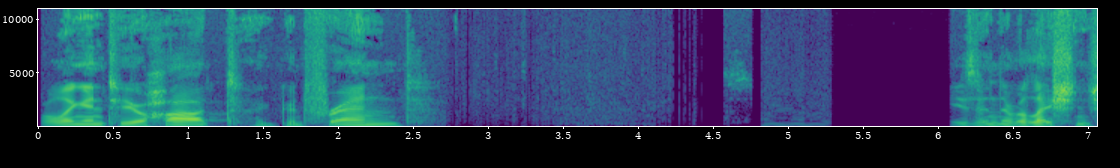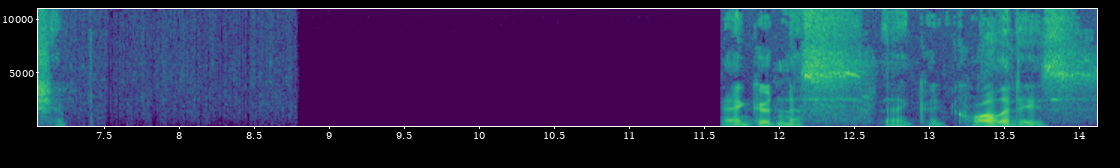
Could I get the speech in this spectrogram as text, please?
Falling into your heart, a good friend, someone is in the relationship. Their goodness, their good qualities.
